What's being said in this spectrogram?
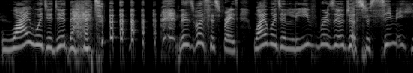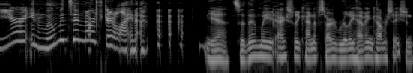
"Why would you do that?" this was his phrase. Why would you leave Brazil just to see me here in Wilmington, North Carolina? yeah so then we actually kind of started really having a conversation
